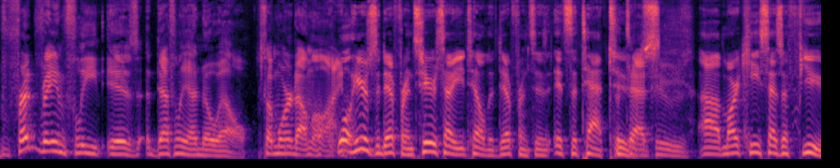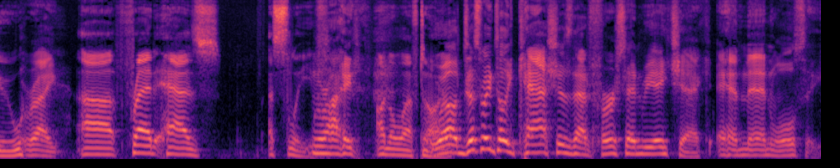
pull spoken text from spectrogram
Fred Van Fleet is definitely a Nowell somewhere down the line. Well, here's the difference. Here's how you tell the difference is it's the tattoos. tattoos. Uh, Markquis has a few. right, Uh, Fred has a sleeve. right. On the left arm. Well, just wait till he cashes that first NBA check, and then we'll see.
